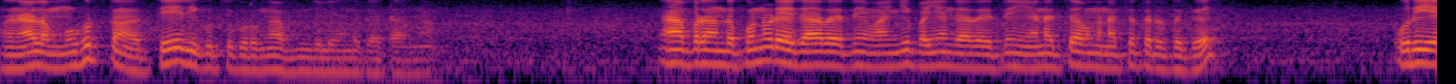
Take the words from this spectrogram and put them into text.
அதனால் முகூர்த்தம் தேதி குறித்து கொடுங்க அப்படின்னு சொல்லி வந்து கேட்டாங்க. அப்புறம் அந்த பொண்ணுடைய ஜாதகத்தையும் வாங்கி பையன் ஜாதகத்தையும் இணைச்சி அவங்க நட்சத்திரத்துக்கு உரிய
